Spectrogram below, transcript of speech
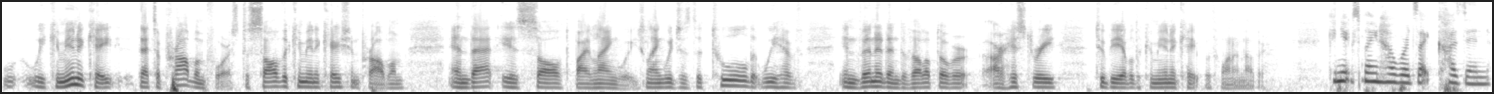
we communicate, that's a problem for us to solve the communication problem, and that is solved by language. Language is the tool that we have invented and developed over our history to be able to communicate with one another. Can you explain how words like cousin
